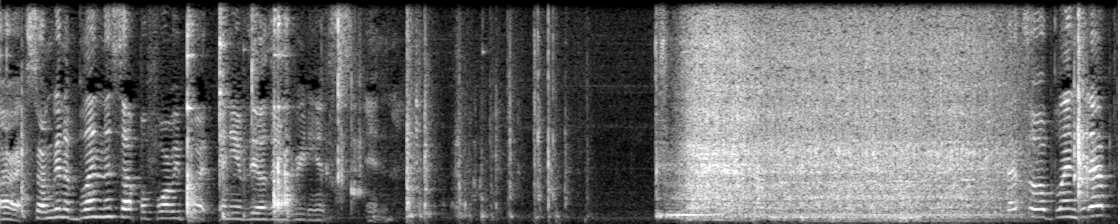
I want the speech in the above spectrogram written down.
Alright, so I'm going to blend this up before we put any of the other ingredients in. That's all blended up.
